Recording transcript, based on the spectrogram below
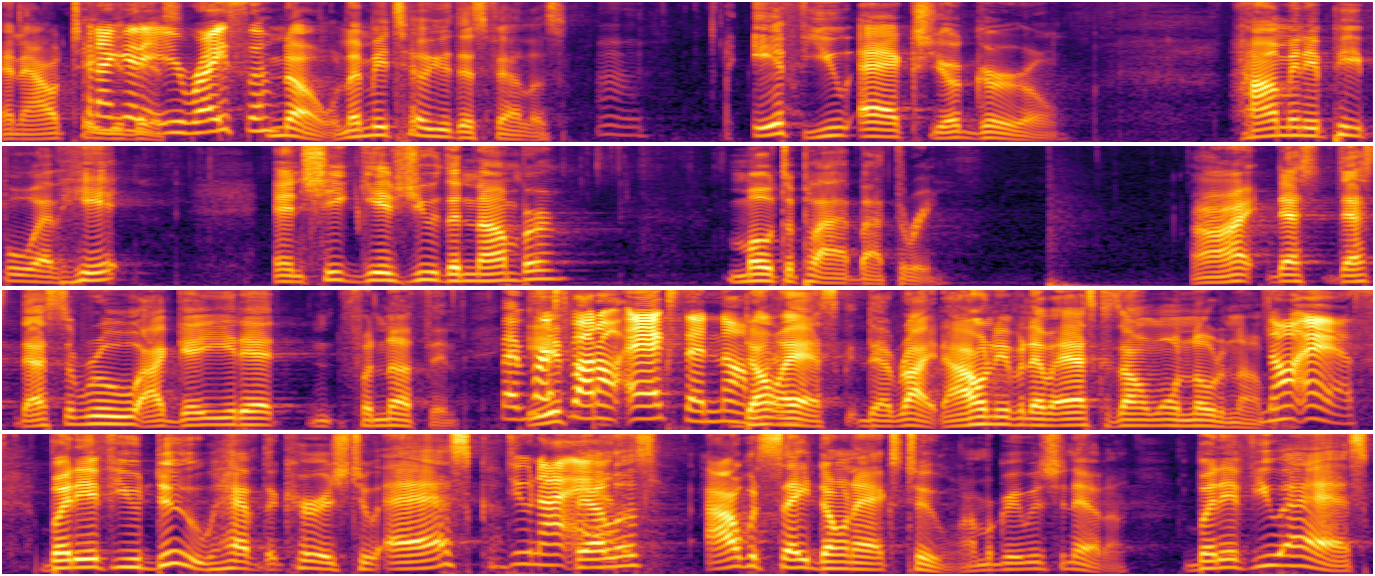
and I'll tell Can I you get this. an eraser? No, let me tell you this, fellas. If you ask your girl how many people have hit and she gives you the number, multiply it by three. All right, that's that's that's the rule. I gave you that for nothing. But first If- of all, don't ask that number. don't ask that. Right, I don't even ever ask because I don't want to know the number. Don't ask. But if you do have the courage to ask, Do not fellas, I would say don't ask too. I'm agree with Shanetta. But if you ask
